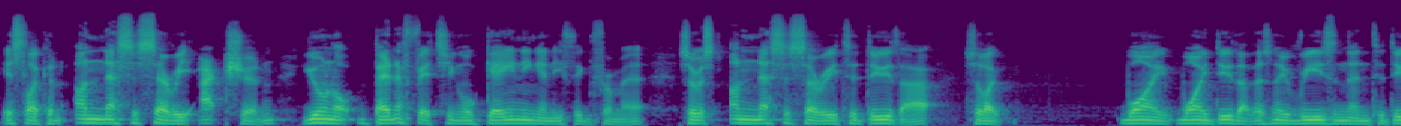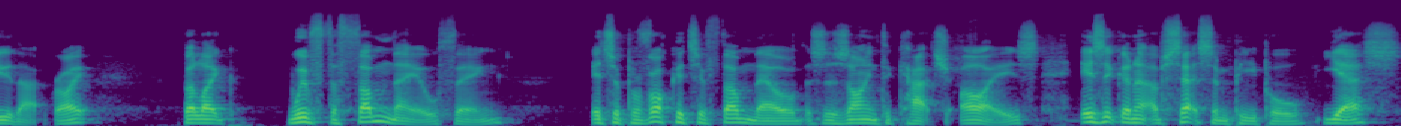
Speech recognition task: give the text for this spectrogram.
it's like an unnecessary action. You're not benefiting or gaining anything from it. So it's unnecessary to do that. So, like, why why do that? There's no reason then to do that, right? But like with the thumbnail thing, it's a provocative thumbnail that's designed to catch eyes. Is it going to upset some people? Yes.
